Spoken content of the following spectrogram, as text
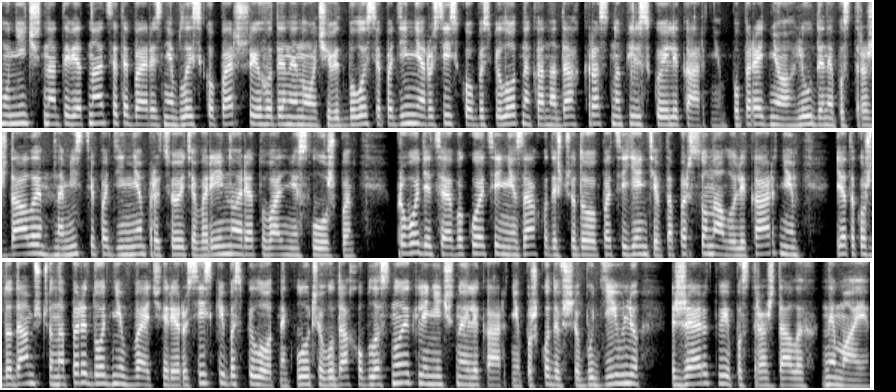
У ніч на 19 березня близько першої години ночі відбулося падіння російського безпілотника на дах Краснопільської лікарні. Попередньо люди не постраждали. На місці падіння працюють аварійно-рятувальні служби. Проводяться евакуаційні заходи щодо пацієнтів та персоналу лікарні. Я також додам, що напередодні ввечері російський безпілотник влучив у дах обласної клінічної лікарні, пошкодивши будівлю. Жертв і постраждалих немає.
